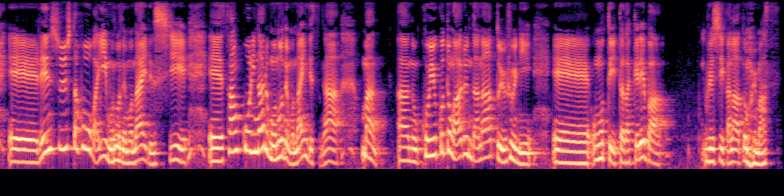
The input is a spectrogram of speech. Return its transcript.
えー、練習した方がいいものでもないですし、えー、参考になるものでもないんですが、まあ、あの、こういうことがあるんだなというふうに、えー、思っていただければ嬉しいかなと思います。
